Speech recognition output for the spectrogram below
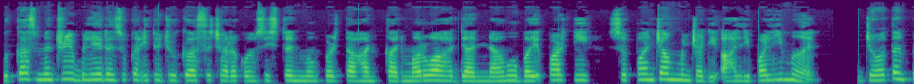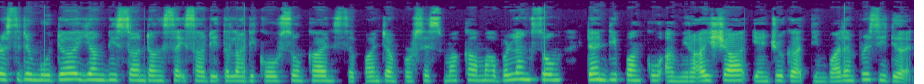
Bekas Menteri Belia dan Sukan itu juga secara konsisten mempertahankan maruah dan nama baik parti sepanjang menjadi ahli parlimen. Jawatan Presiden Muda yang disandang Syed Saddiq telah dikosongkan sepanjang proses mahkamah berlangsung dan dipangku Amira Aisyah yang juga timbalan Presiden.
